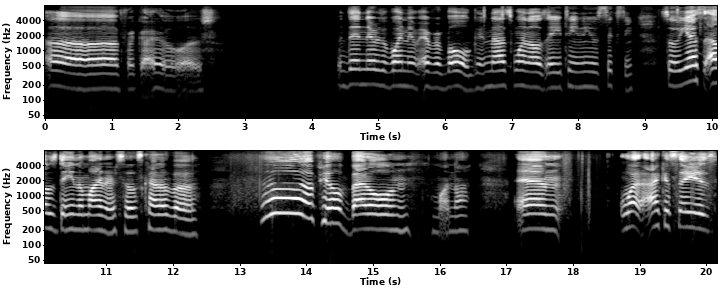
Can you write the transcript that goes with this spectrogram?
uh, I forgot who it was. But then there was a boy named Everett Bolg, and that's when I was 18 and he was 16. So yes, I was dating a minor, so it's kind of a uh, uphill battle and whatnot. And what I could say is,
